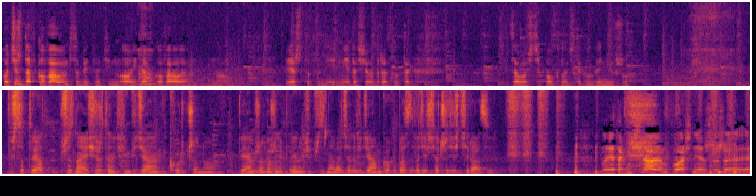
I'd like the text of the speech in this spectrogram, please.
Chociaż dawkowałem sobie ten film, oj, Aha. dawkowałem, no. Wiesz, to, to nie, nie da się od razu tak w całości połknąć tego geniuszu. Wiesz co, to ja przyznaję się, że ten film widziałem, kurczę, no. Wiem, że może nie powinienem się przyznawać, ale widziałem go chyba z 20-30 razy. No ja tak myślałem właśnie, że, że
